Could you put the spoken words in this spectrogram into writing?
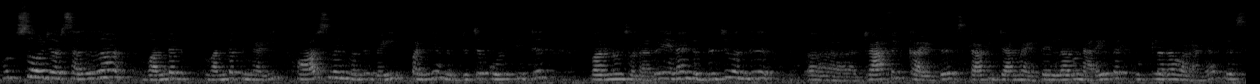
ஃபுட் சோல்ஜர்ஸ் எல்லாம் வந்தது வந்த பின்னாடி ஹார்ஸ்மேன் வந்து வெயிட் பண்ணி அந்த பிரிட்ஜை கொளுத்திட்டு வரணும்னு சொல்கிறாரு ஏன்னா இந்த பிரிட்ஜ் வந்து டிராஃபிக் ஆகிடுது டிராஃபிக் ஜாம் ஆகிடுது எல்லாரும் நிறைய பேர் ஃபுட்டில் தான் வராங்க. ப்ளஸ்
